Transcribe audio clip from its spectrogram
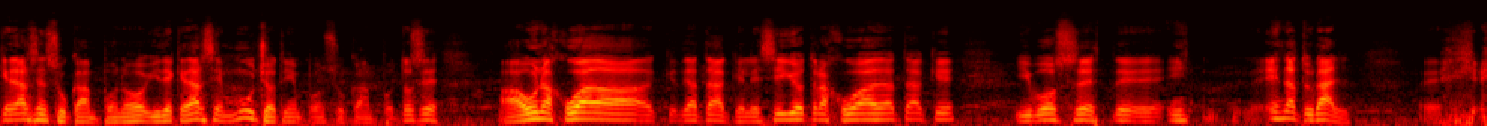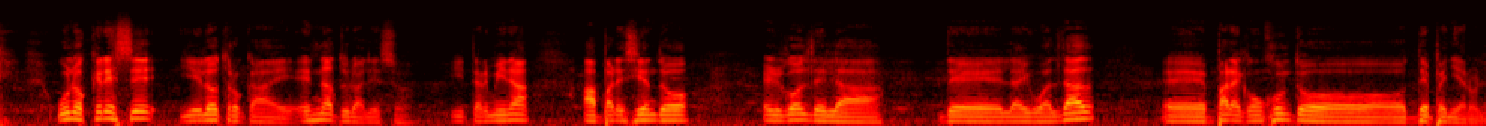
quedarse en su campo, ¿no? Y de quedarse mucho tiempo en su campo. Entonces, a una jugada de ataque le sigue otra jugada de ataque y vos este, es natural uno crece y el otro cae. Es natural eso. Y termina apareciendo el gol de la, de la igualdad eh, para el conjunto de Peñarol.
